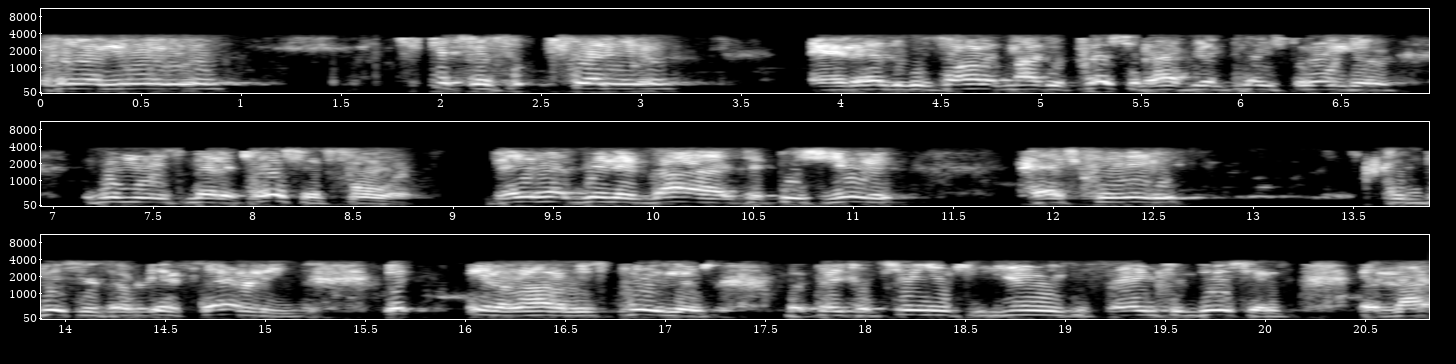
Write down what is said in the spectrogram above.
paranoia, schizophrenia, and as a result of my depression, I've been placed under numerous medications for it. They have been advised that this unit has created conditions of insanity in a lot of its prisoners, but they continue to use the same conditions and not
